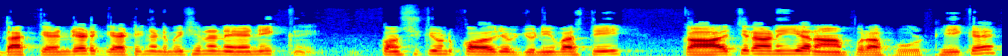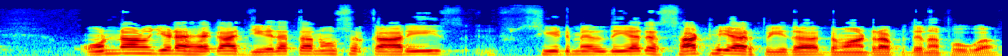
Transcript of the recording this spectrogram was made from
ਦਾ candidate getting admission in any constituent college of university college ਰਾਣੀ ਜਾਂ ਰਾਮਪੁਰਾ ਫੂਡ ਠੀਕ ਹੈ? ਉਹਨਾਂ ਨੂੰ ਜਿਹੜਾ ਹੈਗਾ, ਜੇ ਤਾਂ ਤੁਹਾਨੂੰ ਸਰਕਾਰੀ ਸੀਟ ਮਿਲਦੀ ਹੈ, ਤੇ 60000 ਰੁਪਏ ਦਾ ਡਿਮਾਂਡ ਡਰਾਫਟ ਦੇਣਾ ਪਊਗਾ।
